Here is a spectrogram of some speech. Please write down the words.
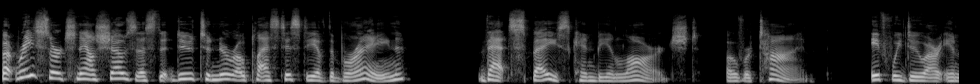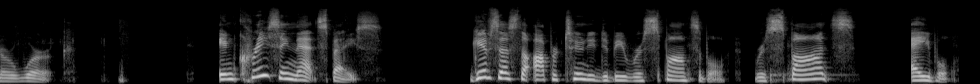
But research now shows us that due to neuroplasticity of the brain, that space can be enlarged over time if we do our inner work. Increasing that space gives us the opportunity to be responsible, response able,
